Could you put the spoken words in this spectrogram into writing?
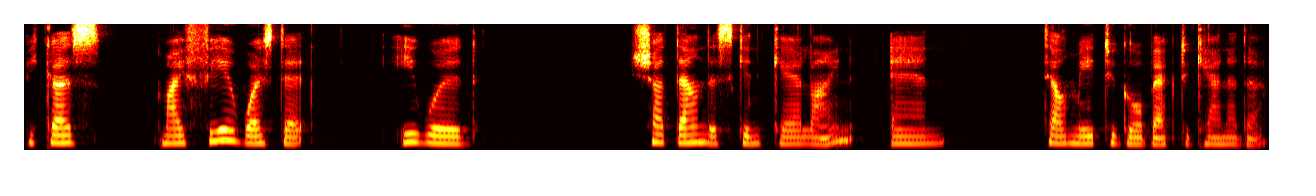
because my fear was that he would shut down the skincare line and tell me to go back to Canada.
